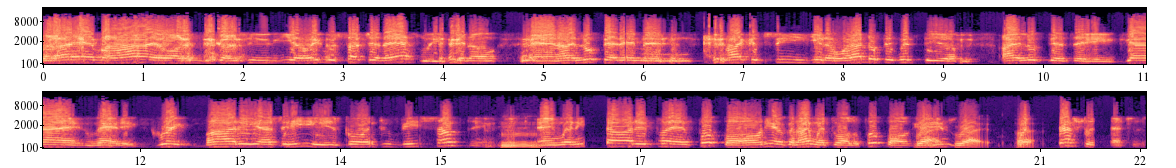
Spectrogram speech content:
but I had my eye on him because he, you know, he was such an athlete you know. And I looked at him, and I could see, you know, when I looked at Whitfield, I looked at the guy who had a great body. I said, he is going to be something. Mm-hmm. And when he started playing football, you know, because I went to all the football games, right, right, right. wrestling matches,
